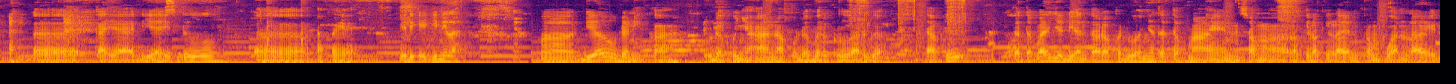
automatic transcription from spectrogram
eh, kayak dia itu eh, apa ya jadi kayak gini lah Eh, dia udah nikah udah punya anak udah berkeluarga tapi tetap aja di antara keduanya tetap main sama laki-laki lain perempuan lain.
